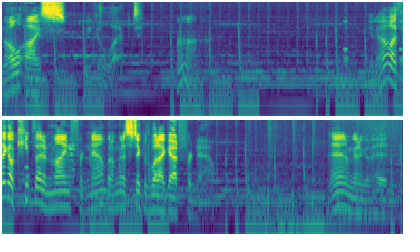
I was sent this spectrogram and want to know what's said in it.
Null ice we collect. Huh. You know, I think I'll keep that in mind for now, but I'm gonna stick with what I got for now. And I'm gonna go ahead and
